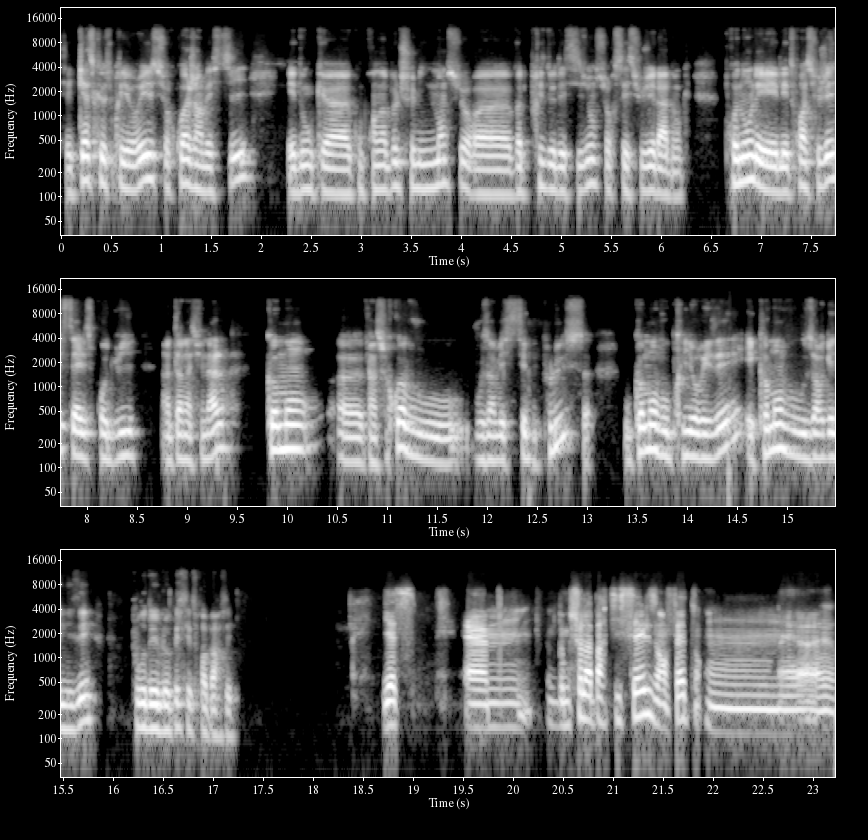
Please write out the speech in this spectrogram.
c'est qu'est-ce que je priorise, sur quoi j'investis, et donc euh, comprendre un peu le cheminement sur euh, votre prise de décision sur ces sujets-là. Donc, prenons les, trois sujets, sales, produit, international. Comment, enfin, sur quoi vous, vous investissez le plus, ou comment vous priorisez, et comment vous vous organisez pour développer ces trois parties? Yes. donc sur la partie sales, en fait, on a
